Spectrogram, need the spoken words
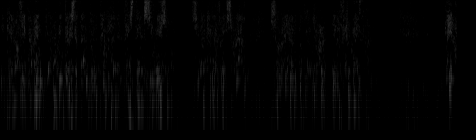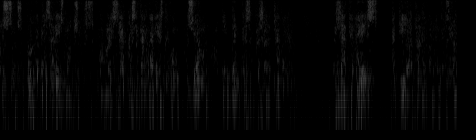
Y que lógicamente no me interesa tanto el tema del enceste en sí mismo, sino de reflexionar sobre el autocontrol y la firmeza. ¿Qué ilusos? Muchos. ¿Cómo vais a sacar nadie esta conclusión o que intentes resaltarla? Pues ya tenéis aquí otra recomendación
